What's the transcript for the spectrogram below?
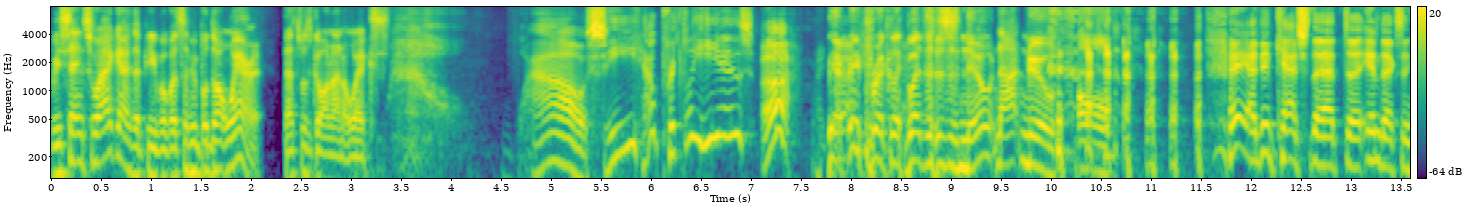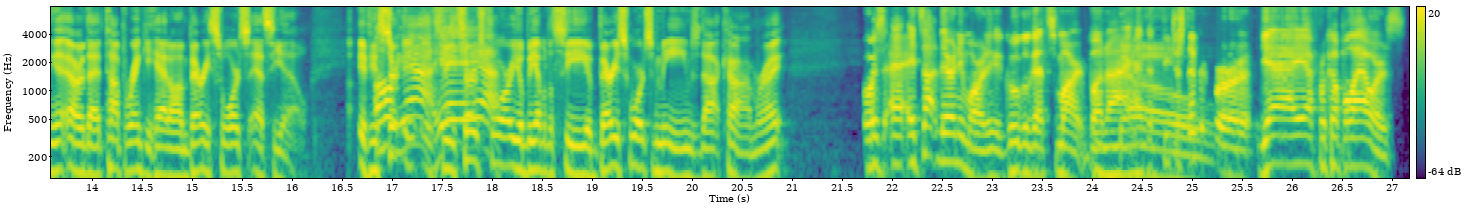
We send swag out to people, but some people don't wear it. That's what's going on at Wix. Wow. Wow. See how prickly he is? Ah, Very prickly. But this is new, not new. Old. Hey, I did catch that uh, indexing or that top rank he had on Barry Schwartz SEO. If you, Oh, search, yeah, if yeah, you yeah, search for, you'll be able to see BarrySchwartzMemes.com, right? was uh, it's not there anymore. Google got smart, but I had the feature snippet for yeah, yeah, for a couple hours.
